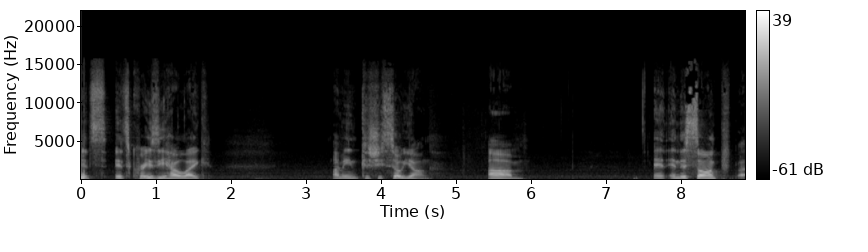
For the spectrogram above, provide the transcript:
It's it's crazy how like I mean, cuz she's so young. Um and and this song uh,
